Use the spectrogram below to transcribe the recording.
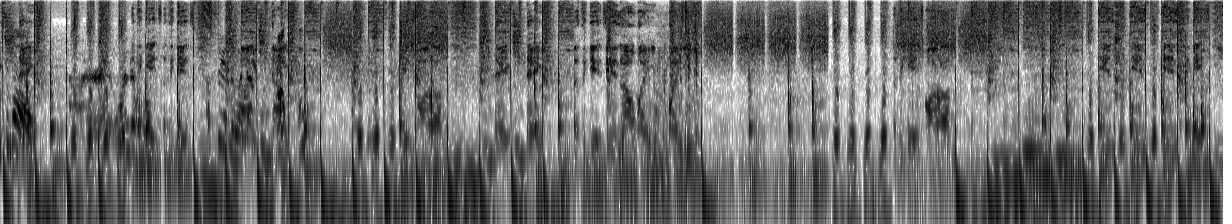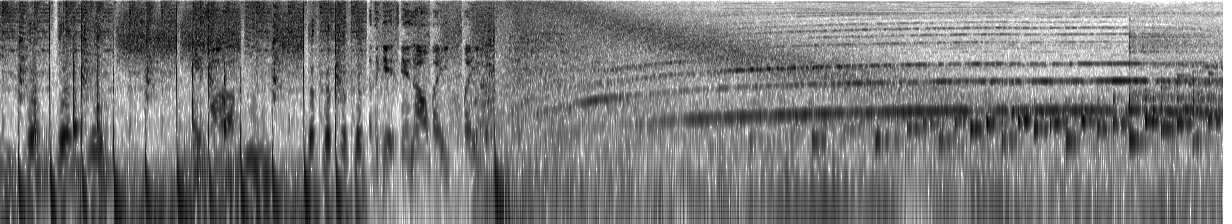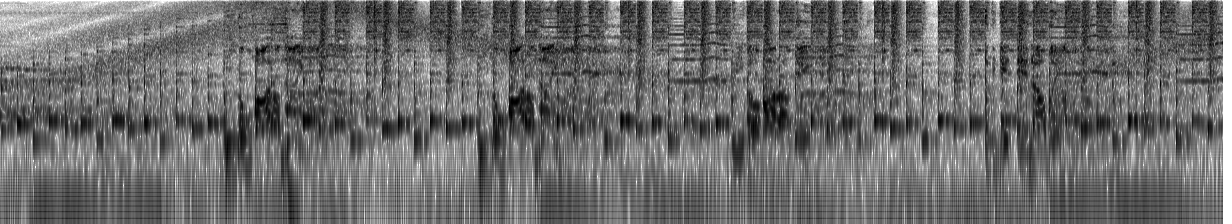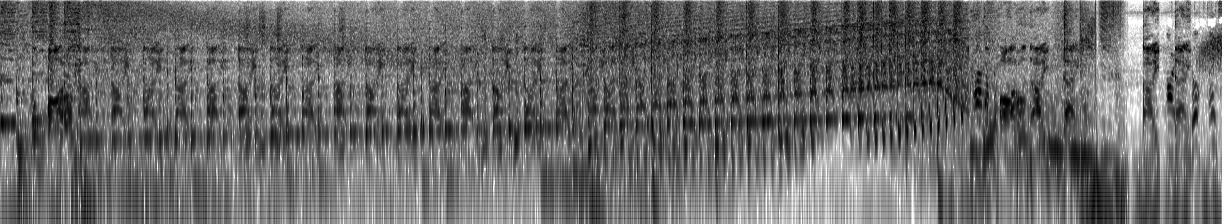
Yes it does. Alright, wonderful. I'll see you at the window. Alright, thanks. Alright, cool, And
